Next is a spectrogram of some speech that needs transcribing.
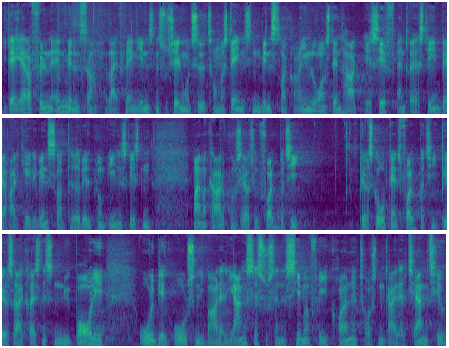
I dag er der følgende anmeldelser: Leif Lahn Jensen (Socialdemokratiet), Thomas Danielsen (Venstre), Karina Lorenz Denhardt, (SF), Andreas Steenberg (Radikale Venstre), Peder Velblom, (Enhedslisten), Maja Mercado (Konservative Folkeparti), Peter Skaarup (Dansk Folkeparti), Peter Seier Christensen Ny Borgerlige), Ole Birk Olesen (Liberal Alliance), Susanne Zimmer Fri Grønne), Torsten Gejl Alternativ,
